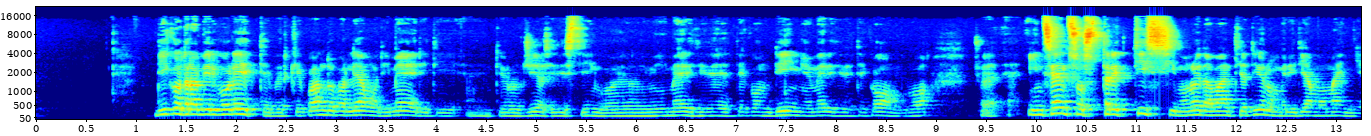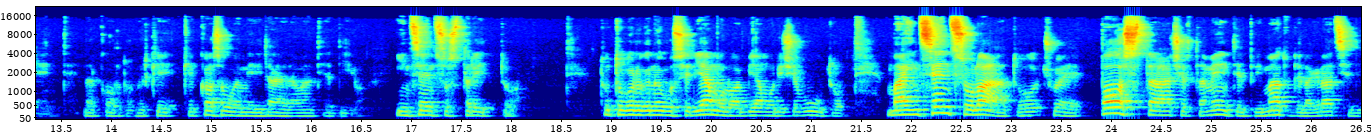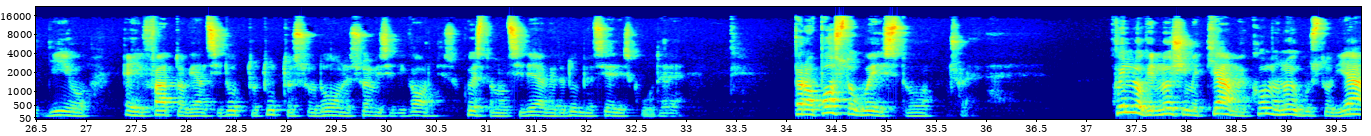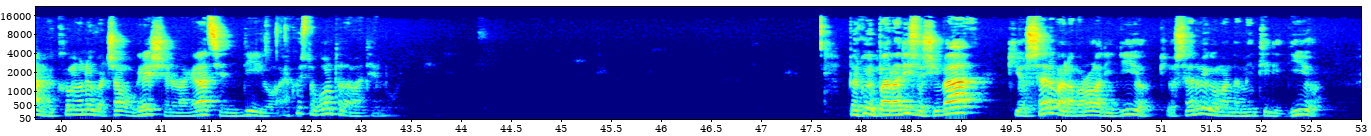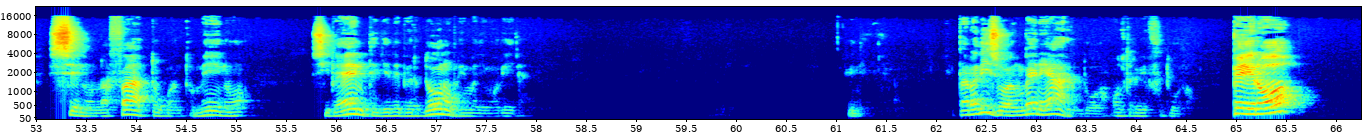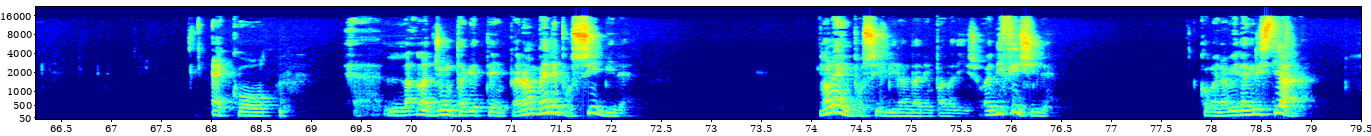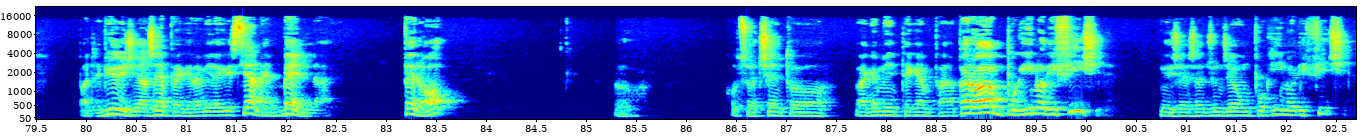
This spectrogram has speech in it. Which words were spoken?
Dico tra virgolette perché quando parliamo di meriti, in teologia si distinguono i meriti de condigno i meriti de congruo, cioè in senso strettissimo noi davanti a Dio non meritiamo mai niente, d'accordo? Perché che cosa vuoi meritare davanti a Dio? In senso stretto. Tutto quello che noi possediamo lo abbiamo ricevuto, ma in senso lato, cioè posta certamente il primato della grazia di Dio, è il fatto che anzitutto tutto il suo dono e le sue misericordie, su questo non si deve avere dubbio, si deve discutere. Però posto questo, cioè quello che noi ci mettiamo e come noi custodiamo e come noi facciamo crescere la grazia di Dio, e questo conta davanti a Lui. Per cui in paradiso ci va chi osserva la parola di Dio, chi osserva i comandamenti di Dio. Se non l'ha fatto, quantomeno si pente, chiede perdono prima di morire. Quindi il paradiso è un bene arduo oltre che futuro. Però, ecco eh, l'aggiunta che tempera, è un bene possibile. Non è impossibile andare in paradiso, è difficile, come la vita cristiana. Padre Pio diceva sempre che la vita cristiana è bella, però col suo accento vagamente campano, però è un pochino difficile. Lui dice, si aggiungeva un pochino difficile.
